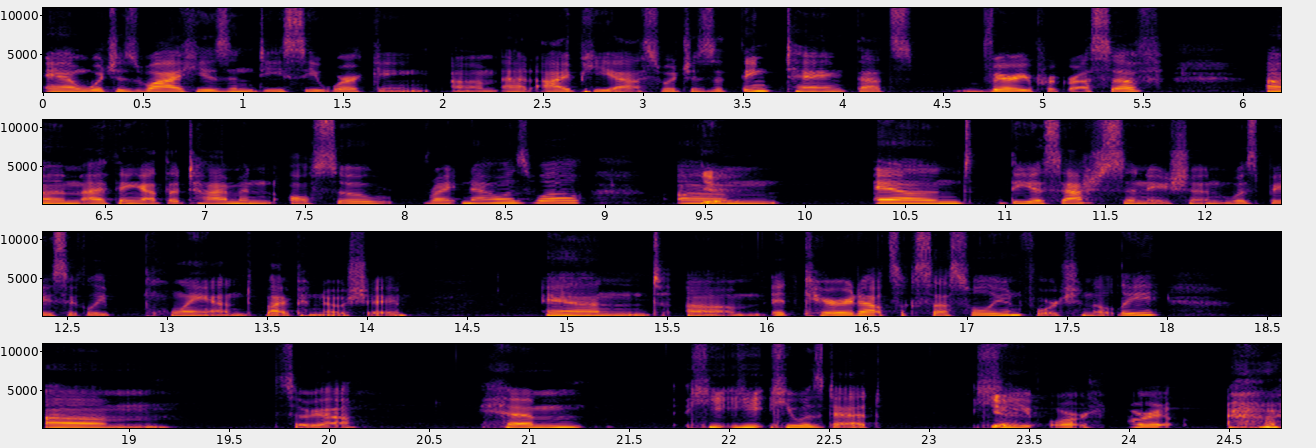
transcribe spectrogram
and which is why he's in DC working um, at IPS, which is a think tank that's very progressive, um, I think at the time and also right now as well. Um, yeah. And the assassination was basically planned by Pinochet, and um, it carried out successfully, unfortunately. Um, so yeah, him he he, he was dead. He yeah. or or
